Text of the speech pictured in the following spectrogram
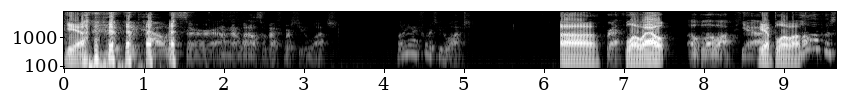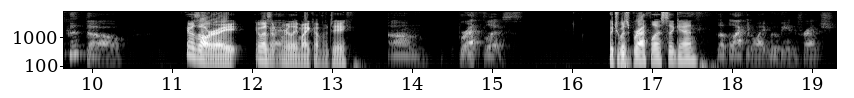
Yeah. Like House, or I don't know. What else have I forced you to watch? What did I force you to watch? uh, Breath. Blowout. Oh, Blow Up. Yeah. Yeah, Blow Up. Blow Up was good though. It was all right. It wasn't Okay. really my cup of tea. Um, Breathless, Which was Breathless again? the black and white movie in French.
